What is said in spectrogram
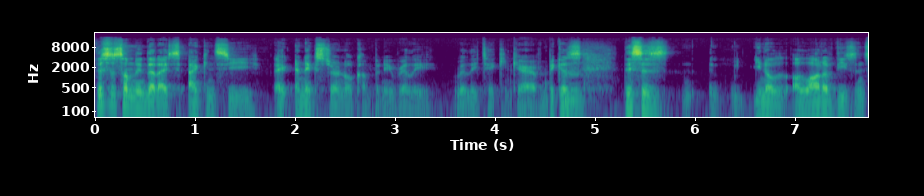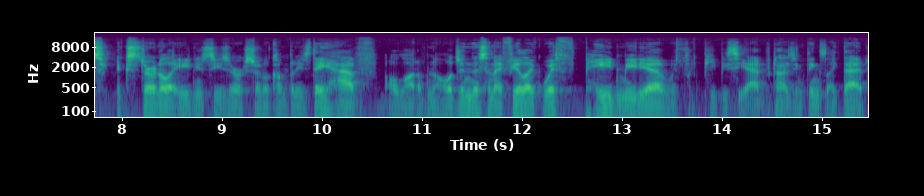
This is something that I, I can see a, an external company really really taking care of. Because mm. this is you know a lot of these external agencies or external companies they have a lot of knowledge in this. And i feel like with paid media with like ppc advertising things like that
